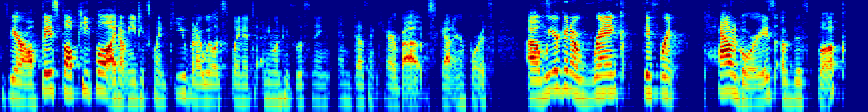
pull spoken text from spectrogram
Since we are all baseball people, I don't need to explain it to you, but I will explain it to anyone who's listening and doesn't care about scouting reports. Um, we are going to rank different categories of this book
